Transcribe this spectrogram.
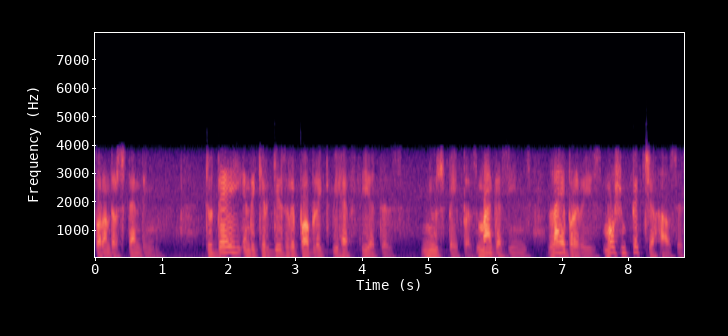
for understanding. Today in the Kyrgyz Republic, we have theaters, newspapers, magazines, libraries, motion picture houses.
